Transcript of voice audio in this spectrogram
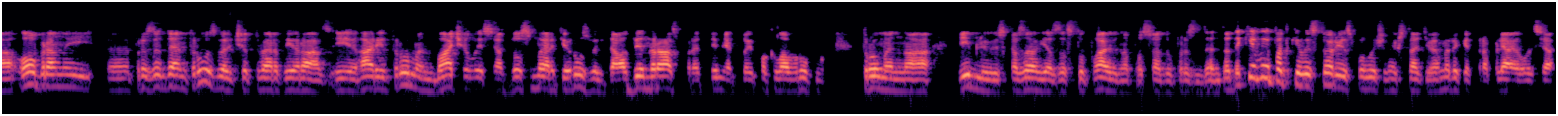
обраний е, президент Рузвельт четвертий раз і Гаррі Трумен бачилися до смерті Рузвельта один раз перед тим, як той поклав руку Трумен на Біблію і сказав: Я заступаю на посаду президента. Такі випадки в історії Сполучених Штатів Америки траплялися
